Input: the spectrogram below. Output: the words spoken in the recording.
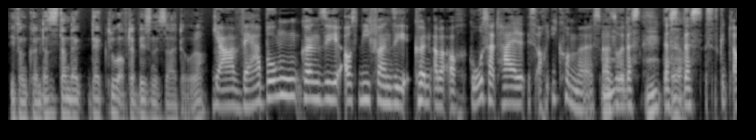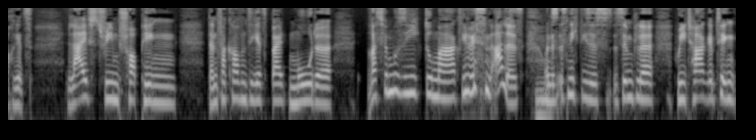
liefern können. Das ist dann der, der Clou auf der Business-Seite, oder? Ja, Werbung können sie ausliefern. Sie können aber auch, großer Teil ist auch E-Commerce. Also mhm. das, mhm. das, ja. das, es gibt auch jetzt Livestream-Shopping. Dann verkaufen sie jetzt bald Mode was für Musik du magst. Wir wissen alles. Mhm. Und es ist nicht dieses simple Retargeting.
